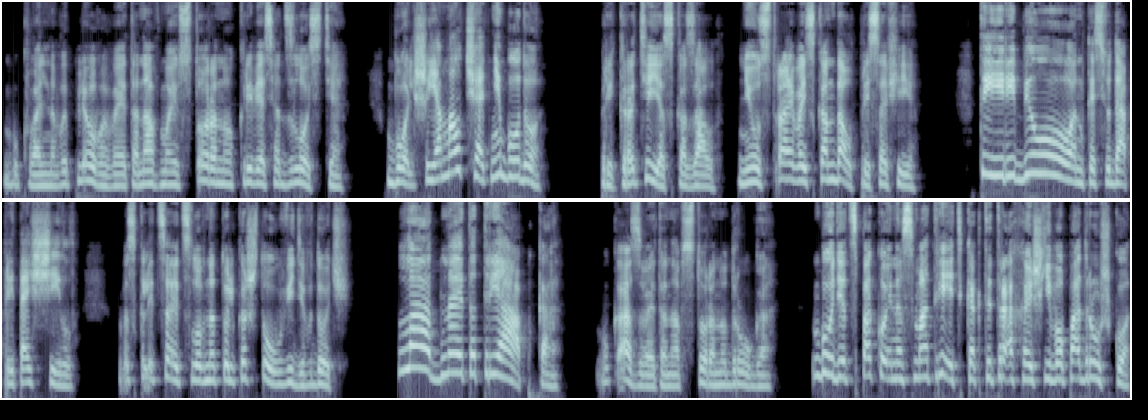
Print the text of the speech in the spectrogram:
Буквально выплевывает она в мою сторону, кривясь от злости. Больше я молчать не буду. Прекрати, я сказал. Не устраивай скандал при Софии. Ты ребенка сюда притащил, восклицает, словно только что увидев дочь. «Ладно, это тряпка», — указывает она в сторону друга. «Будет спокойно смотреть, как ты трахаешь его подружку.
